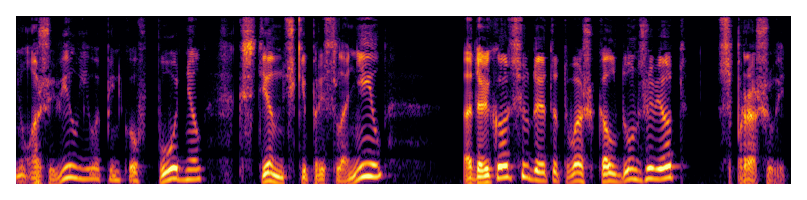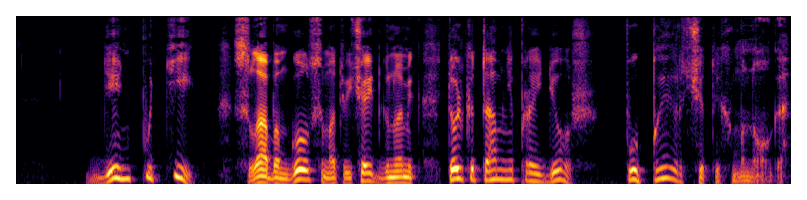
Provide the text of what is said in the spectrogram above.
Ну, оживил его Пеньков, поднял, к стеночке прислонил. — А далеко отсюда этот ваш колдун живет? — спрашивает. — День пути, — слабым голосом отвечает гномик. — Только там не пройдешь. Пупырчатых много.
